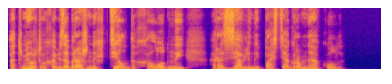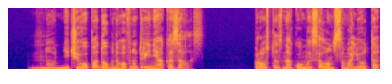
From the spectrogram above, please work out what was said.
от мертвых обезображенных тел до холодной, разъявленной пасти огромной акулы. Но ничего подобного внутри не оказалось. Просто знакомый салон самолета,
